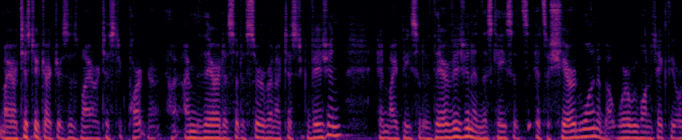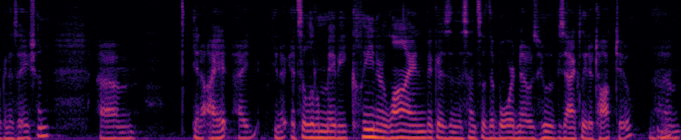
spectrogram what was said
my artistic directors as my artistic partner. I, am there to sort of serve an artistic vision it might be sort of their vision. In this case, it's, it's a shared one about where we want to take the organization. Um, you know, I, I, you know, it's a little maybe cleaner line because in the sense of the board knows who exactly to talk to. Mm -hmm. um,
